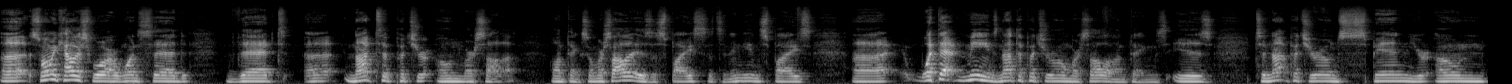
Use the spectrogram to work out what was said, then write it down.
Uh, Swami Kaleshwar once said that uh, not to put your own marsala on things. So marsala is a spice. It's an Indian spice. Uh, what that means, not to put your own marsala on things, is to not put your own spin, your own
